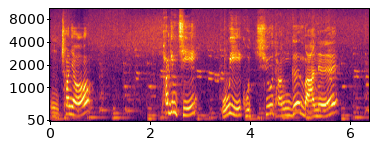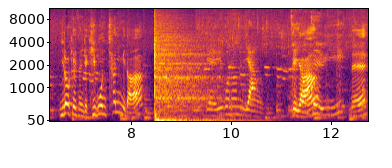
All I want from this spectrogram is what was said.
음, 천엽, 파김치, 오이, 고추, 당근, 마늘 이렇게 해서 이제 기본 찬입니다. 예, 이거는 양. 이제 양, 제 위, 네,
